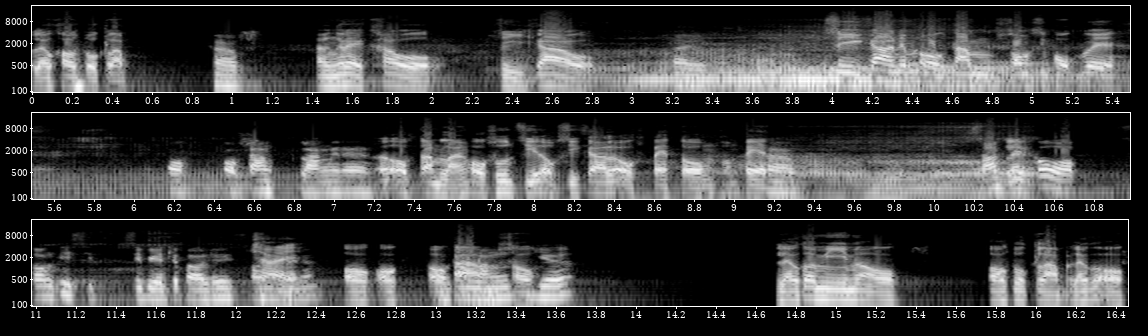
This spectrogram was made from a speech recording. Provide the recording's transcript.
แล้วเข้าตัวกลับครับครั้งแรกเข้าสี่เก้าใช่สี่เก้าเนี่ยมันออกตามสองสิบหกด้วยออกออกตามหลังเลยนะเออออกตามหลังออกศูนย์สี่ออกสี่เก้าแล้วออกแปดสองสองแปด ครับสามสิบก็ออกซองที่สิบสิบเอ็ดหรือเปล่าหรือซองใช่ ไหนนะออกออกออกตาตามมหลังสองเยอะแล้วก็มีมาออกออกตัวกลับแล้วก็ออก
